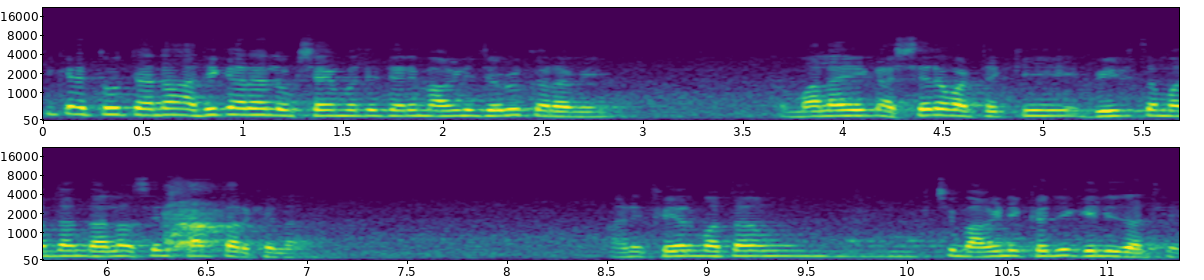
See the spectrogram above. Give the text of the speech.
ठीक आहे तो त्यांना अधिकार आहे लोकशाहीमध्ये त्यांनी मागणी जरूर करावी. मला एक आश्चर्य वाटतं की बीडचं मतदान झालं असेल सात तारखेला आणि फेरमतांची मागणी कधी केली जाते?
